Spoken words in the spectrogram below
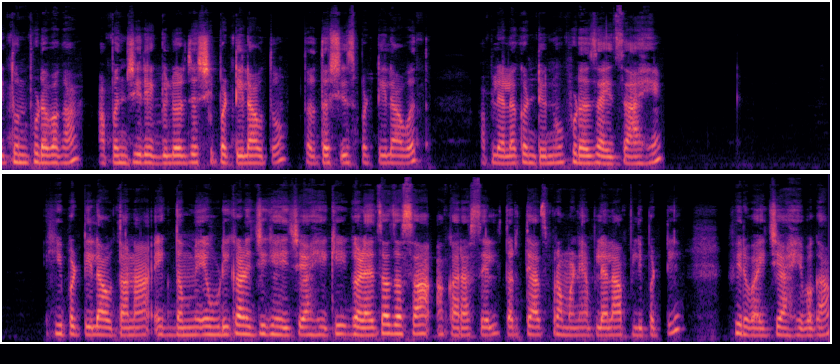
इथून पुढं बघा आपण जी रेग्युलर जशी पट्टी लावतो तर तशीच पट्टी लावत आपल्याला कंटिन्यू पुढं जायचं आहे. ही पट्टी लावताना एकदम एवढी काळजी घ्यायची आहे की गळ्याचा जसा आकार असेल तर त्याचप्रमाणे आपल्याला आपली पट्टी फिरवायची आहे बघा.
